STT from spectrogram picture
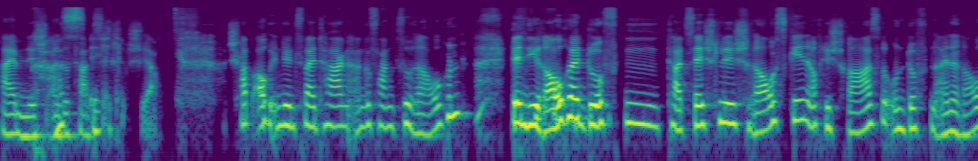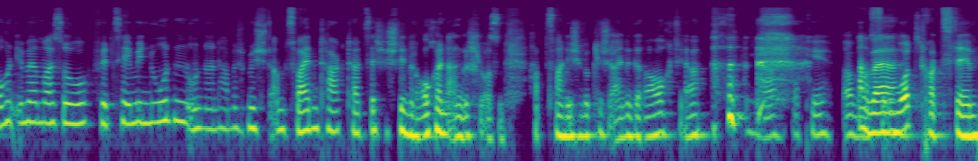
heimlich. also Krass, echt? tatsächlich, ja. Ich habe auch in den zwei Tagen angefangen zu rauchen, denn die Raucher durften tatsächlich rausgehen auf die Straße und durften eine rauchen, immer mal so für zehn Minuten. Und dann habe ich mich am zweiten Tag tatsächlich den Rauchern angeschlossen. Hab zwar nicht wirklich eine geraucht, ja, Ja, okay. Aber, aber so trotzdem.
